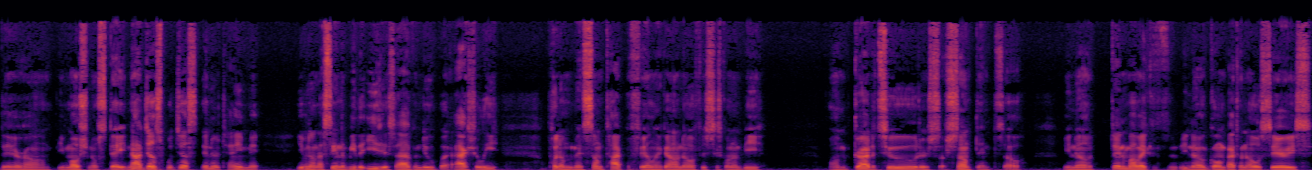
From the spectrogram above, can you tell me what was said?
their um, emotional state, not just with just entertainment, even though that seemed to be the easiest avenue, but actually put them in some type of feeling. I don't know if it's just gonna be um, gratitude or, or something. So you know, thinking about making, you know, going back to an old series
